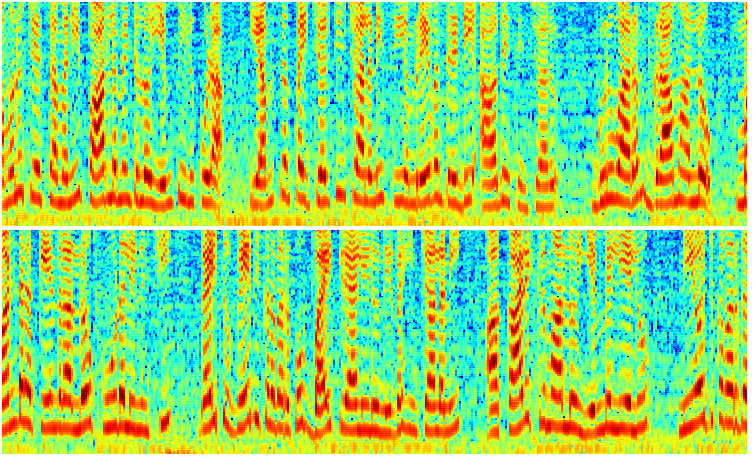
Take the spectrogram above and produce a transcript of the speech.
అమలు చేశామని పార్లమెంటులో ఎంపీలు కూడా ఈ అంశంపై చర్చించాలని సీఎం రేవంత్ రెడ్డి ఆదేశించారు. గురువారం గ్రామాల్లో మండల కేంద్రాల్లో కూడలి నుంచి రైతు వేదికల వరకు బైక్ ర్యాలీలు నిర్వహించాలని ఆ కార్యక్రమాల్లో ఎమ్మెల్యేలు నియోజకవర్గ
